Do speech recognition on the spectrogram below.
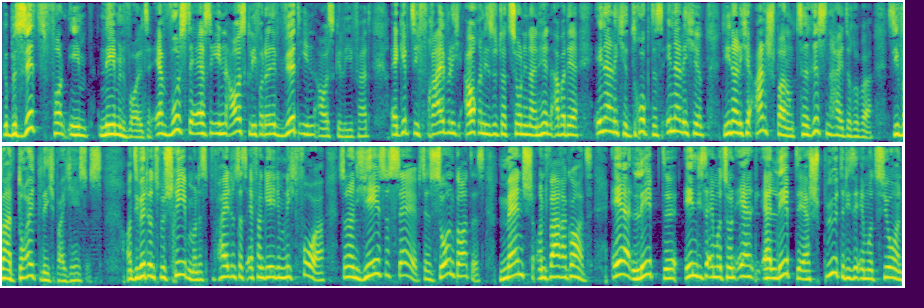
Besitz von ihm nehmen wollte. Er wusste, er ist ihnen ausgeliefert oder er wird ihnen ausgeliefert. Er gibt sich freiwillig auch in die Situation hinein hin, aber der innerliche Druck, das innerliche, die innerliche Anspannung, Zerrissenheit darüber, sie war deutlich bei Jesus. Und sie wird uns beschrieben und das hält uns das Evangelium nicht vor, sondern Jesus selbst, der Sohn Gottes, Gottes, Mensch und wahrer Gott. Er lebte in dieser Emotion, er, er lebte, er spürte diese Emotion,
